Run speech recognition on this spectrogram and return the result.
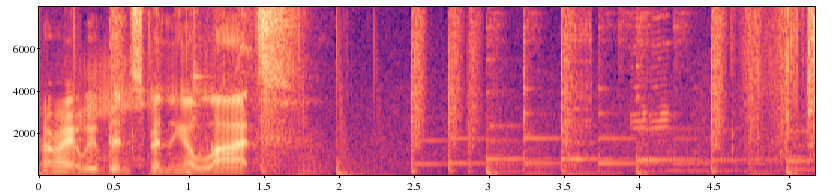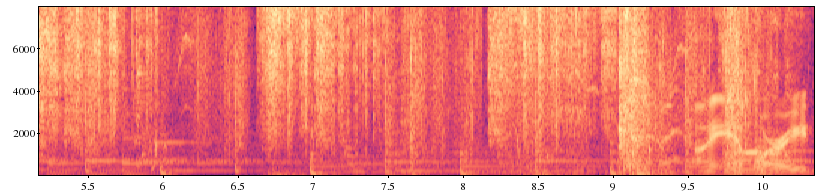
Alright, we've been spending a lot. I am worried.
